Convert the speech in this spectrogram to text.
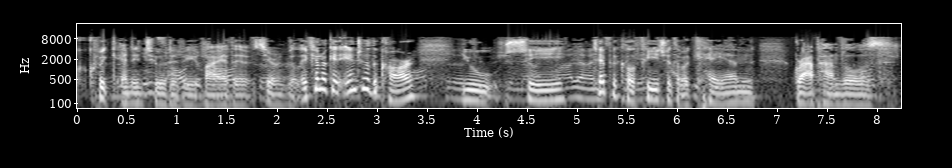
quick and intuitively via the steering wheel. If you look into the car, you see typical features of a Cayenne, grab handles,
